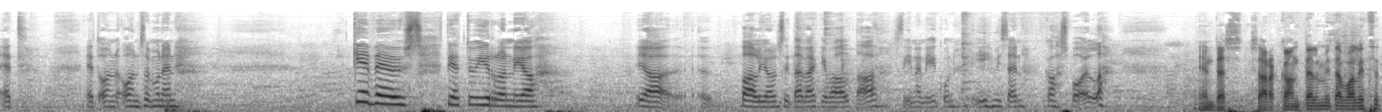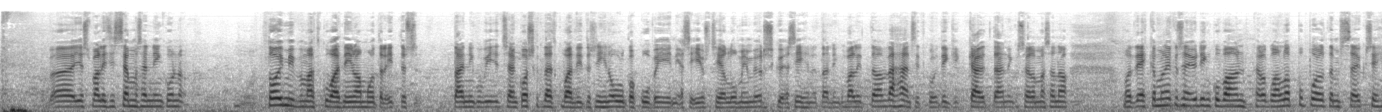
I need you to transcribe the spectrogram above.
että et on, on semmoinen keveys, tietty ironia ja paljon sitä väkivaltaa siinä niin kuin ihmisen kasvoilla. Entäs Sara Kantel, mitä valitset? Öö, jos valitsis semmoisen niin kuin toimivimmat kuvat, niin ilman muuta liittyisi tai niin kuin itseään koskettavat kuvat liittyisi niihin ulkokuviin ja just siihen lumimyrskyyn ja siihen, että niin kuin valittavan vähän sitten kuitenkin käyttää, niin kuin Selma sanoi. Mutta ehkä mun sen ydinkuva on elokuvan loppupuolelta, missä yksi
